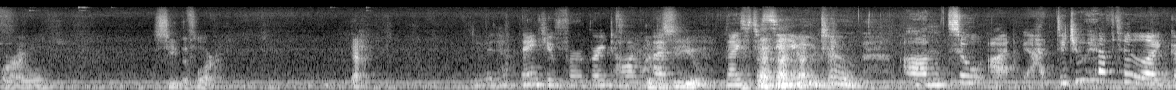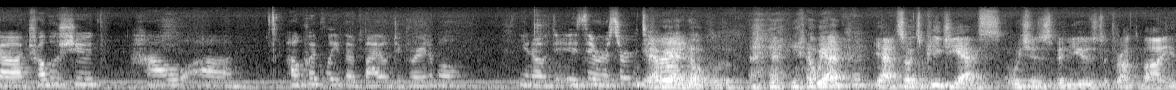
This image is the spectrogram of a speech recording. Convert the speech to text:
or I will cede the floor. Yeah. David, thank you for a great talk. Good to I- see you. Nice to see you too. Um, so, uh, did you have to like uh, troubleshoot how um, how quickly the biodegradable You know, is there a certain time? Yeah, we had no clue. You know, we had, yeah, so it's PGS, which has been used throughout the body,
